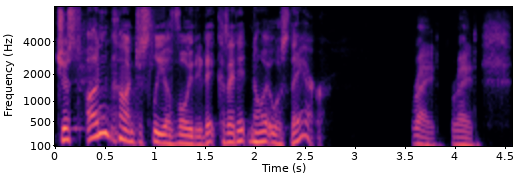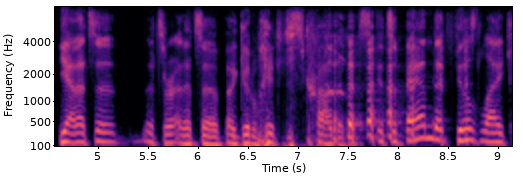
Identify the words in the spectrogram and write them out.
just unconsciously avoided it because I didn't know it was there. Right, right. Yeah, that's a that's a that's a, a good way to describe it. It's it's a band that feels like,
